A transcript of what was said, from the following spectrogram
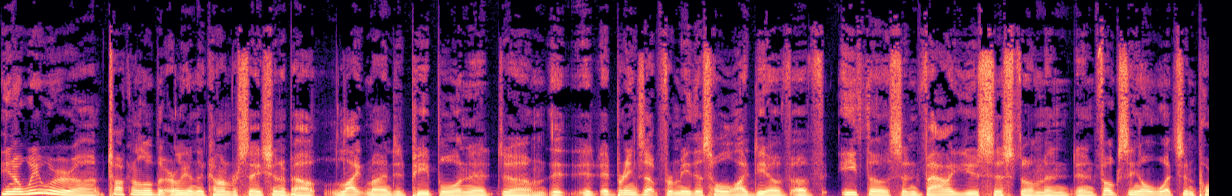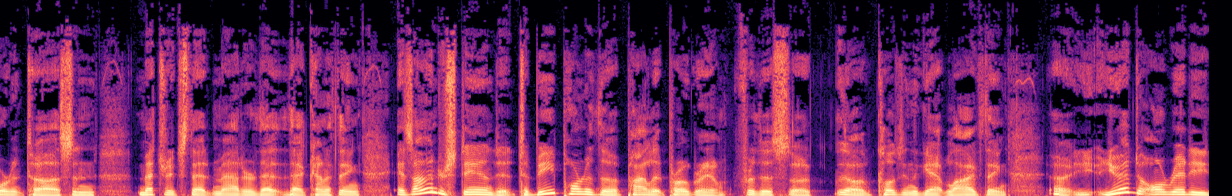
You know, we were uh, talking a little bit earlier in the conversation about like-minded people, and it, um, it, it brings up for me this whole idea of, of ethos and value system, and, and focusing on what's important to us, and metrics that matter, that that kind of thing. As I understand it, to be part of the pilot program for this uh, uh, closing the gap live thing, uh, you, you, had to already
